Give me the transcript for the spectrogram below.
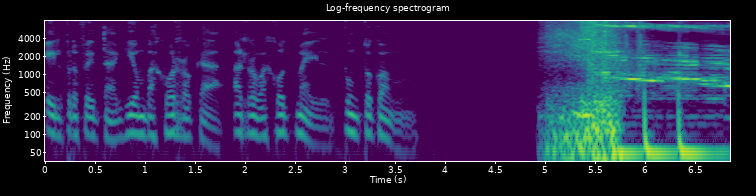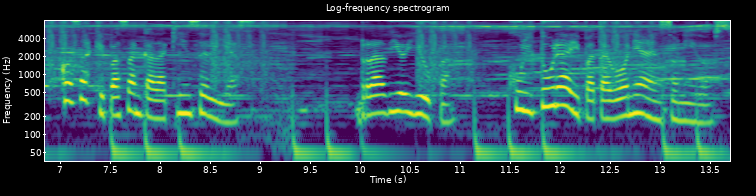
Elprofeta-roca arroba hotmail.com Cosas que pasan cada 15 días. Radio Yupa. Cultura y Patagonia en sonidos.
